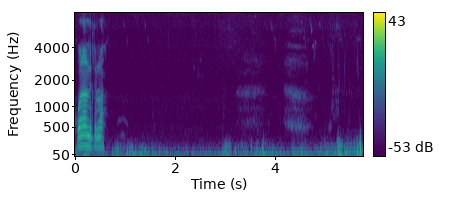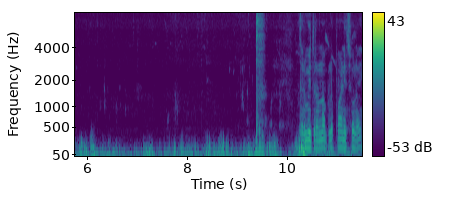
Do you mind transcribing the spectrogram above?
कोण आणले तुला? तर मित्रांनो आपलं पाणी सोल आहे.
